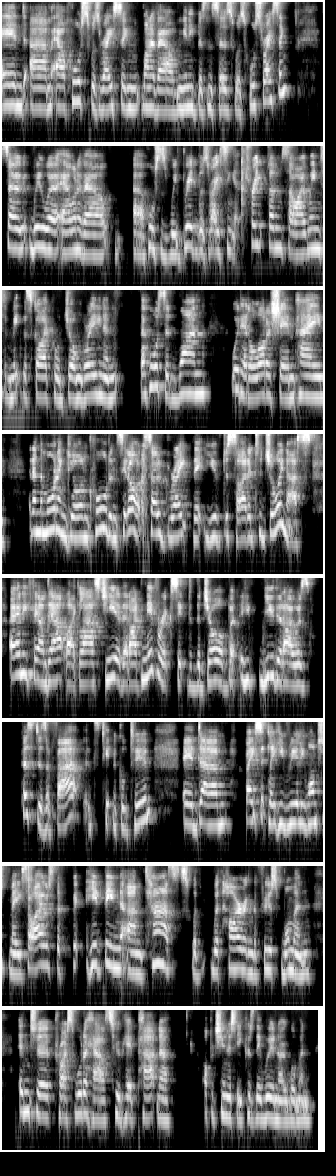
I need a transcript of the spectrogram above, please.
And um, our horse was racing. One of our many businesses was horse racing. So we were our, one of our uh, horses we bred was racing at Trentham. So I went and met this guy called John Green, and the horse had won. We'd had a lot of champagne, and in the morning, John called and said, Oh, it's so great that you've decided to join us. I only found out like last year that I'd never accepted the job, but he knew that I was pissed as a fart, it's technical term. And um, basically, he really wanted me. So I was the, he'd been um, tasked with, with hiring the first woman into Price Waterhouse who had partner opportunity because there were no women.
